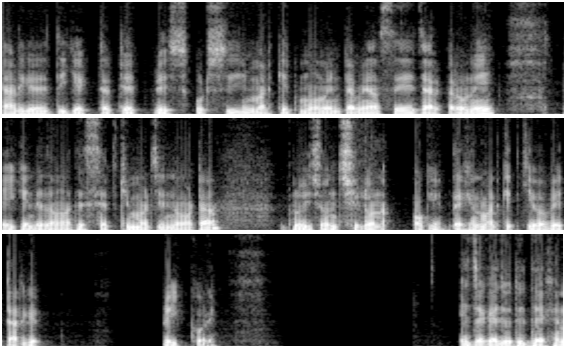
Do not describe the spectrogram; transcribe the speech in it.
টার্গেটের দিকে একটা ট্রেড প্লেস করছি। মার্কেট মোমেন্টামে আছে, যার কারণে এই ক্যান্ডেল আমাদের সেফটি মার্জিন নেওয়াটা প্রয়োজন ছিল না। ওকে দেখেন মার্কেট কীভাবে টার্গেট ব্রেক করে। এই জায়গায় যদি দেখেন,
